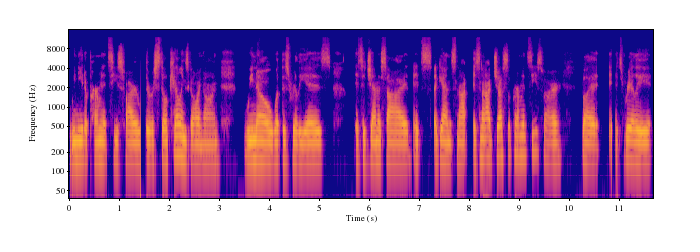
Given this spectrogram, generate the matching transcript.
We need a permanent ceasefire. There are still killings going on. We know what this really is. It's a genocide. It's again, it's not it's not just a permanent ceasefire, but it's really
